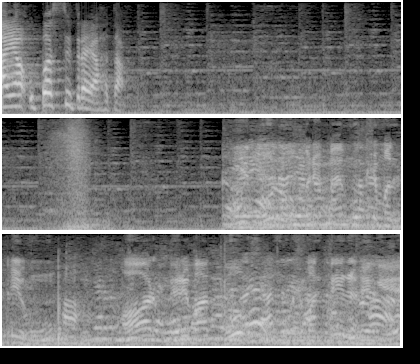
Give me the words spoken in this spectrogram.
આયા ઉપસ્થિત રહ્યા હતા. ये दोनों मैंने मैं मुख्यमंत्री हूँ और मेरे बाद दो मुख्यमंत्री रहेंगे,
